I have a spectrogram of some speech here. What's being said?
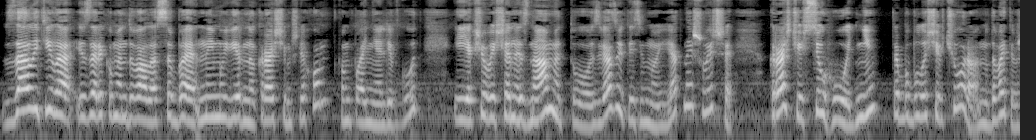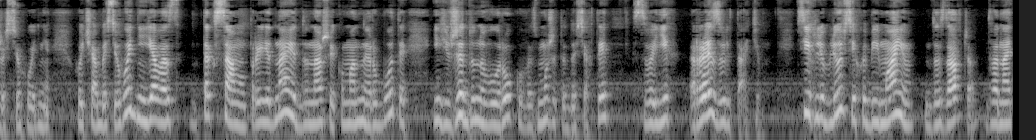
залетіла і зарекомендувала себе неймовірно кращим шляхом. Компанія Лівгуд. І якщо ви ще не з нами, то зв'язуйтесь зі мною якнайшвидше. Краще сьогодні, треба було ще вчора, ну давайте вже сьогодні. Хоча б сьогодні я вас так само приєднаю до нашої командної роботи, і вже до нового року ви зможете досягти своїх результатів. Всіх люблю, всіх обіймаю. До завтра, 12.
